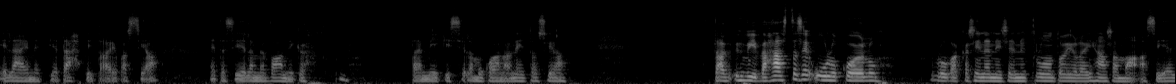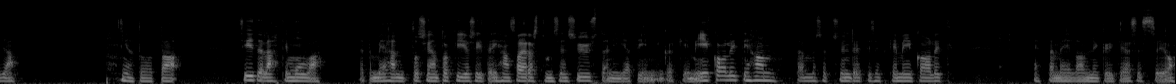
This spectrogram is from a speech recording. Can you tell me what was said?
eläimet ja tähti taivas ja että siellä me vaan niin kuin, tai miekin siellä mukana, niin tosiaan tai hyvin vähäistä se ulkoilu, vaikka siinä niin se nyt luonto ei ole ihan sama asia ja, ja tuota, siitä lähti mulla että mehän tosiaan toki jo siitä ihan sairastumisen syystä niin jätin niin kemikaalit ihan, tämmöiset synteettiset kemikaalit, että meillä on niin itse asiassa jo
